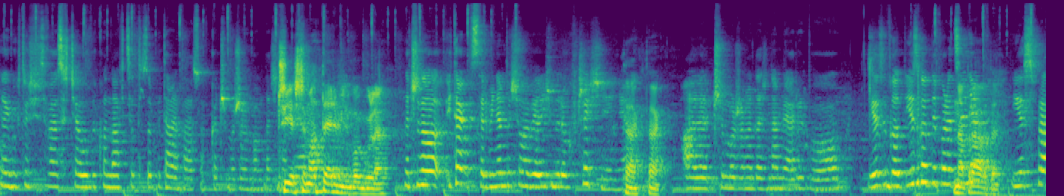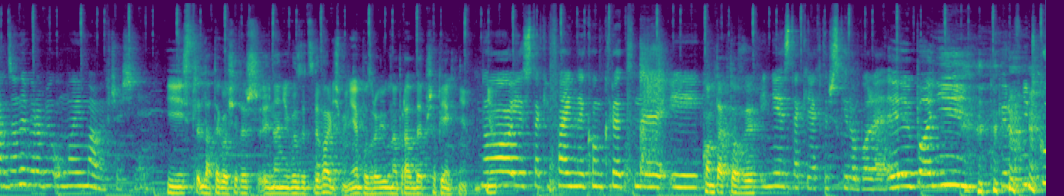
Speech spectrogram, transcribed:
No. Jakby ktoś z Was chciał wykonawcę, to zapytamy pana Sławka, czy możemy wam dać Czy jeszcze ma termin w ogóle? Znaczy no i tak z terminem to się umawialiśmy rok wcześniej, nie? Tak, tak, Ale czy możemy dać namiary, bo jest, god, jest godny polecenia naprawdę. i jest sprawdzony, bo robił u mojej mamy wcześniej. I dlatego się też y, na niego zdecydowaliśmy, nie? Bo zrobił naprawdę przepięknie. Nie? No, jest taki fajny, konkretny i, Kontaktowy. i nie jest taki jak te wszystkie robole. Yy, pani, kierowniczku,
